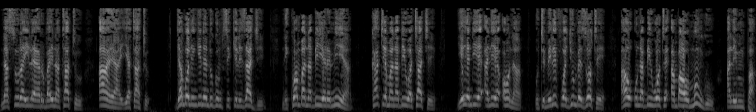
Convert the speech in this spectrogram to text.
na sura ile ya 43 aya ya tatu. Jambo lingine ndugu msikilizaji ni kwamba nabii yeremia kati ya manabii wachache yeye ndiye aliyeona utimilifu wa jumbe zote au unabii wote ambao mungu alimpa.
